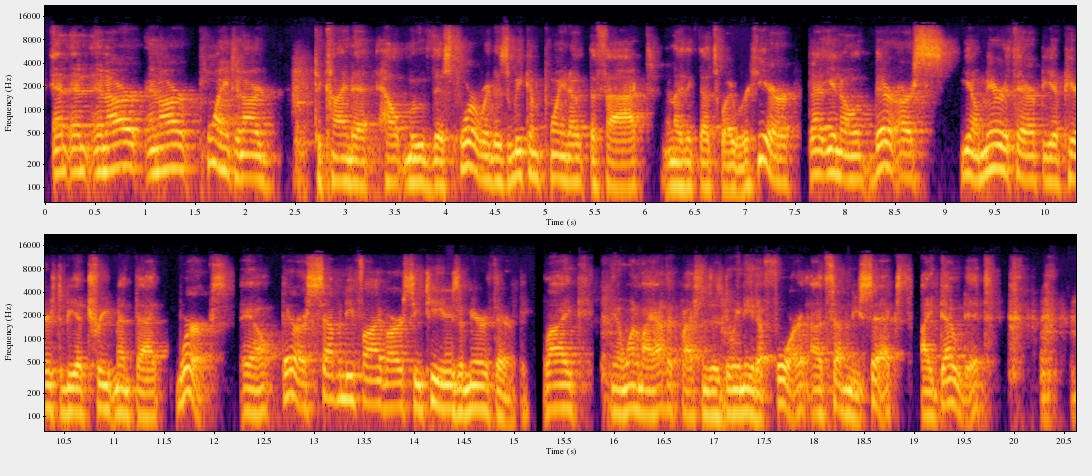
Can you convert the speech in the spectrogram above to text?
and, and, and our, and our point and our, to kind of help move this forward is we can point out the fact, and I think that's why we're here, that, you know, there are you know, mirror therapy appears to be a treatment that works. You know, there are 75 RCTs of mirror therapy. Like, you know, one of my other questions is, do we need a fourth at 76? I doubt it.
